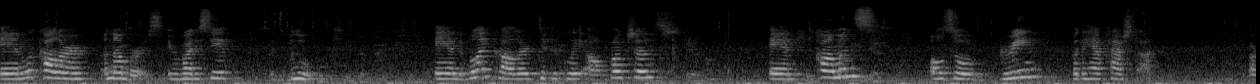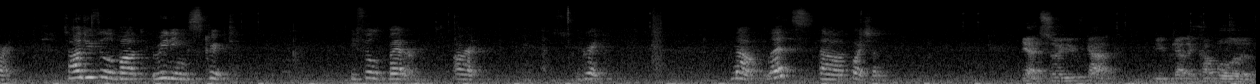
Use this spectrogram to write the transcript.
and what color a number is? Everybody see it? It's blue. And the black color typically are functions, and comments, also green, but they have hashtag. All right. So how do you feel about reading script? You feel better. All right. Great. Now let's uh, question. Yeah, so you've got you've got a couple of,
